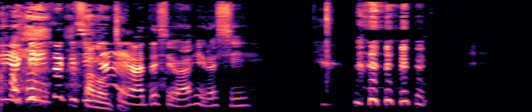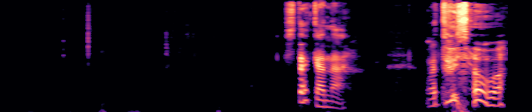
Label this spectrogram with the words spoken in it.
いや、検索しないよ、私は、ひろし。したかな？わといさんは。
